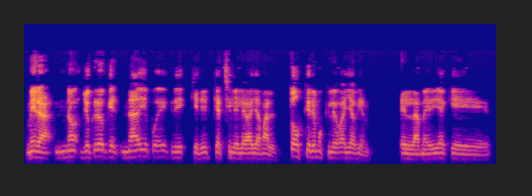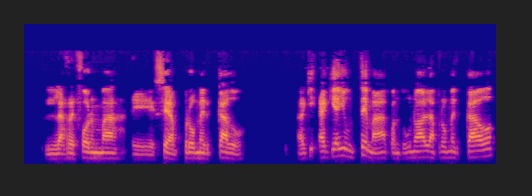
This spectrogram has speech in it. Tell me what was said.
Mira, no, yo creo que nadie puede querer que a Chile le vaya mal. Todos queremos que le vaya bien, en la medida que las reformas eh, sean pro mercado. Aquí, aquí hay un tema, cuando uno habla pro mercado,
